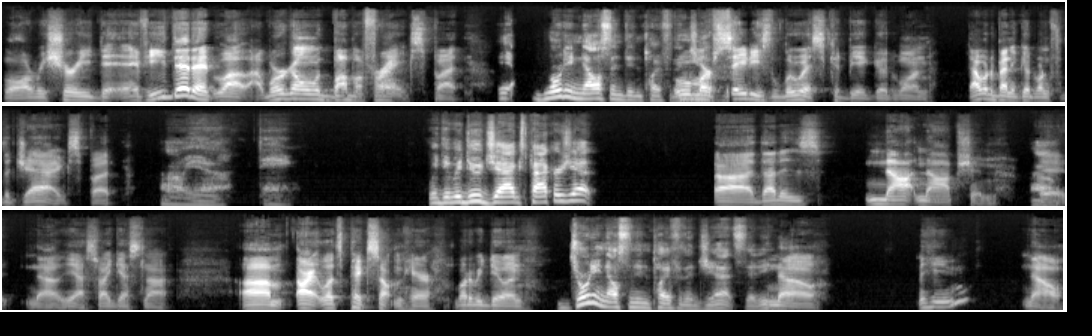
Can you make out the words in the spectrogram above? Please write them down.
Well, are we sure he did? If he did it, well, we're going with Bubba Franks, but Yeah, Jordy Nelson didn't play for the ooh, Jets. Marcedes Lewis could be a good one. That would have been a good one for the Jags, but Oh yeah, dang. Wait, did we do Jags Packers yet? Uh, that is not an option. Oh. Uh, no, yeah, so I guess not. Um, all right, let's pick something here. What are we doing? Jordy Nelson didn't play for the Jets, did he? No, he, no,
